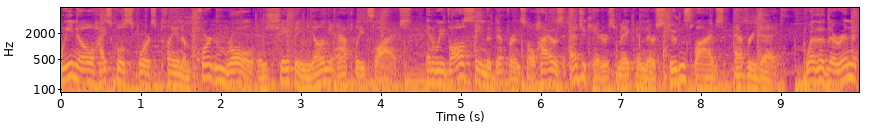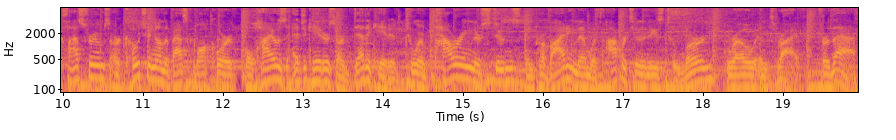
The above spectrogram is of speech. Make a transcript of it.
We know high school sports play an important role in shaping shaping young athletes' lives. And we've all seen the difference Ohio's educators make in their students' lives every day. Whether they're in the classrooms or coaching on the basketball court, Ohio's educators are dedicated to empowering their students and providing them with opportunities to learn, grow, and thrive. For that,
